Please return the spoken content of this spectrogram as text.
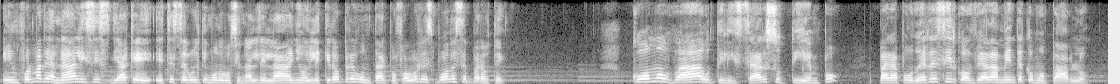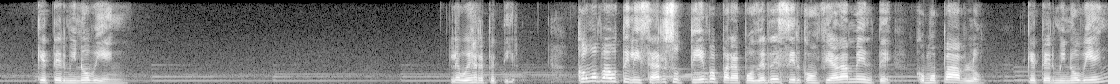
en forma de análisis, ya que este es el último devocional del año, y le quiero preguntar, por favor, respóndese para usted cómo va a utilizar su tiempo para poder decir confiadamente como Pablo que terminó bien. Le voy a repetir. ¿Cómo va a utilizar su tiempo para poder decir confiadamente como Pablo que terminó bien?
